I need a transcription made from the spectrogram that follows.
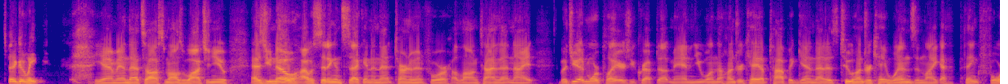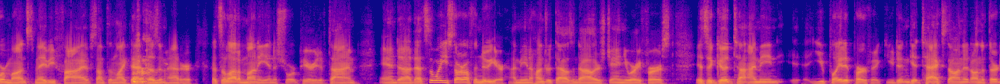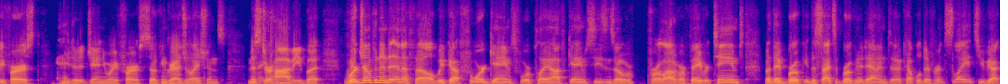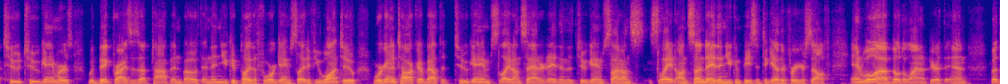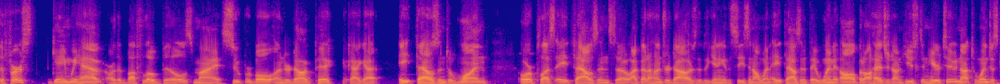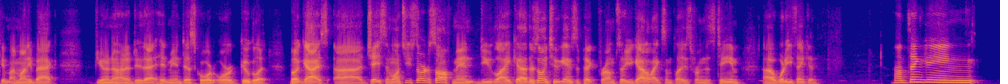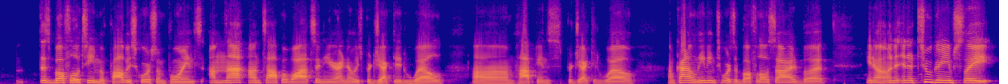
it's been a good week. Yeah, man, that's awesome. I was watching you. As you know, I was sitting in second in that tournament for a long time that night. But you had more players. You crept up, man, and you won the 100K up top again. That is 200K wins in like, I think four months, maybe five, something like that. Doesn't matter. That's a lot of money in a short period of time. And uh, that's the way you start off the new year. I mean, $100,000 January 1st. It's a good time. I mean, you played it perfect. You didn't get taxed on it on the 31st. You did it January 1st. So, congratulations. Mr. Javi. But we're jumping into NFL. We've got four games, four playoff games. Season's over for a lot of our favorite teams, but they've broken the sites have broken it down into a couple different slates. You've got two two gamers with big prizes up top in both, and then you could play the four game slate if you want to. We're going to talk about the two game slate on Saturday, then the two game slate on slate on Sunday. Then you can piece it together for yourself, and we'll uh, build a lineup here at the end. But the first game we have are the Buffalo Bills. My Super Bowl underdog pick. I got eight thousand to one, or plus eight thousand. So I bet hundred dollars at the beginning of the season. I'll win eight thousand if they win it all. But I'll hedge it on Houston here too, not to win, just get my money back. If you don't know how to do that, hit me in Discord or Google it. But guys, uh, Jason, why don't you start us off, man? Do you like? Uh, there's only two games to pick from, so you got to like some plays from this team. Uh, what are you thinking? I'm thinking this Buffalo team will probably score some points. I'm not on top of Watson here. I know he's projected well. Um, Hopkins projected well. I'm kind of leaning towards the Buffalo side, but you know, in, in a two-game slate,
